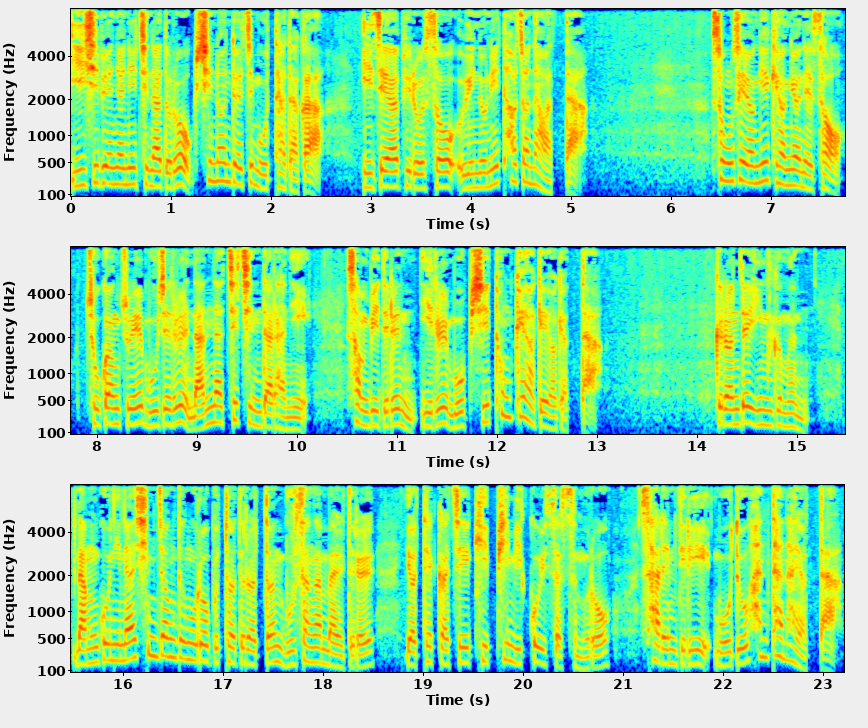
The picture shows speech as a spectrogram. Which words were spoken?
20여 년이 지나도록 신원되지 못하다가 이제야 비로소 의논이 터져 나왔다. 송세영이 경연에서 조광조의 무죄를 낱낱이 진달하니 선비들은 이를 몹시 통쾌하게 여겼다. 그런데 임금은 남곤이나 심정 등으로부터 들었던 무상한 말들을 여태까지 깊이 믿고 있었으므로 사람들이 모두 한탄하였다.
